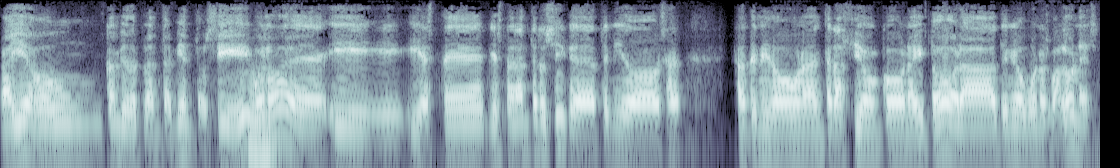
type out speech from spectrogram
Gallego un cambio de planteamiento. Sí, bueno, eh, y, y, este y este delantero sí que ha tenido ha tenido una interacción con Aitor, ha tenido buenos balones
